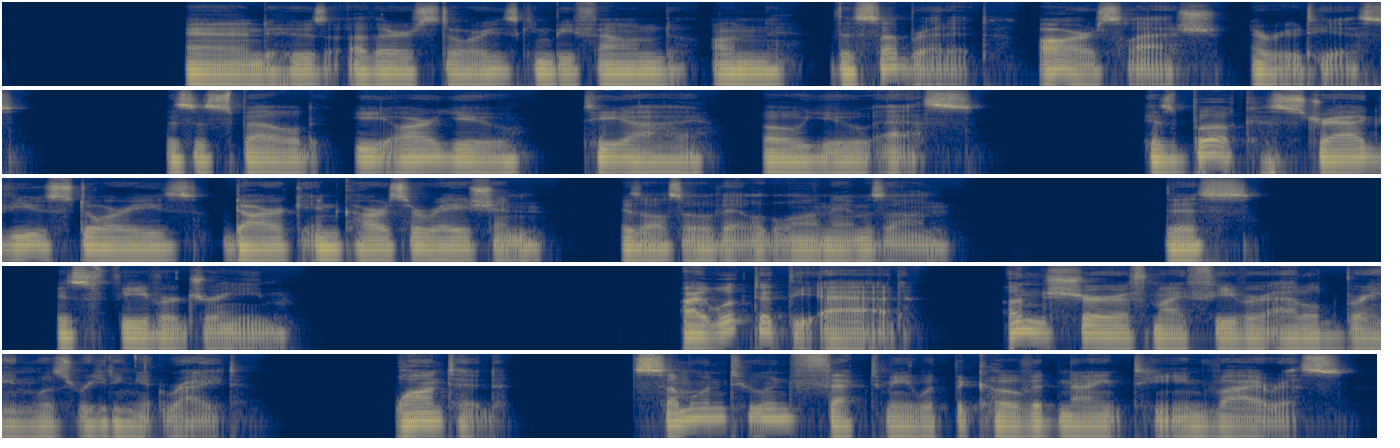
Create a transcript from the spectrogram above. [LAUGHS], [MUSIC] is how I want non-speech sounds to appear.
and whose other stories can be found on the subreddit r slash Erutious. This is spelled E R U T I O U S. His book, Stragview Stories Dark Incarceration, is also available on Amazon. This is Fever Dream. I looked at the ad, unsure if my fever addled brain was reading it right. Wanted someone to infect me with the COVID 19 virus.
